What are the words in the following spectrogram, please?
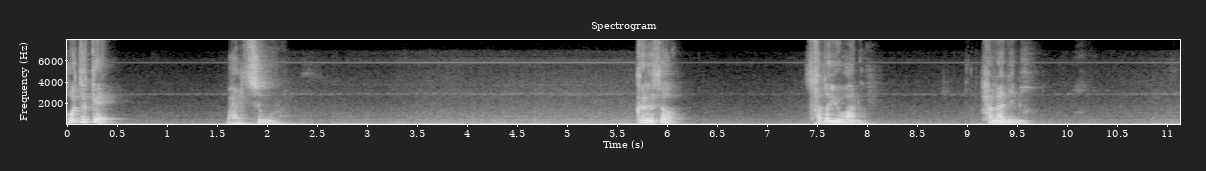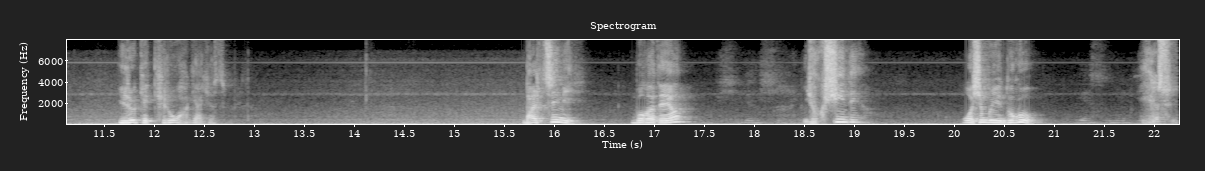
어떻게? 말씀으로. 그래서 사도 요한은 하나님이 이렇게 기록하게 하셨습니다. 말씀이 뭐가 돼요? 육신이 돼요. 오신 분이 누구? 예수님.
